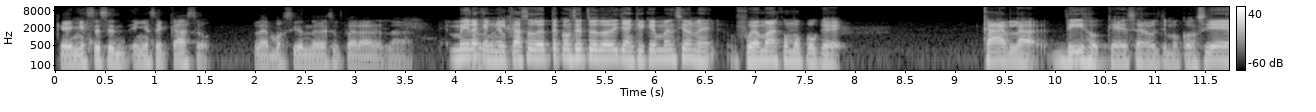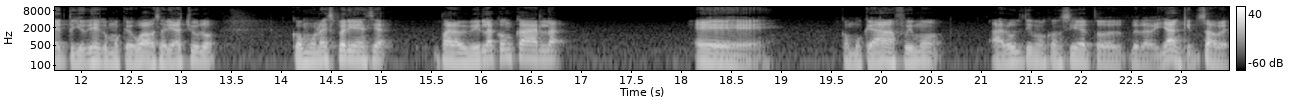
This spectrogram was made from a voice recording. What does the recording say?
que en ese, en ese caso la emoción debe superar la... Mira que en el caso de este concierto de Daddy Yankee que mencioné, fue más como porque Carla dijo que ese era el último concierto. Y yo dije como que, wow, sería chulo como una experiencia para vivirla con Carla. Eh, como que, ah, fuimos al último concierto de Daddy Yankee, tú sabes.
